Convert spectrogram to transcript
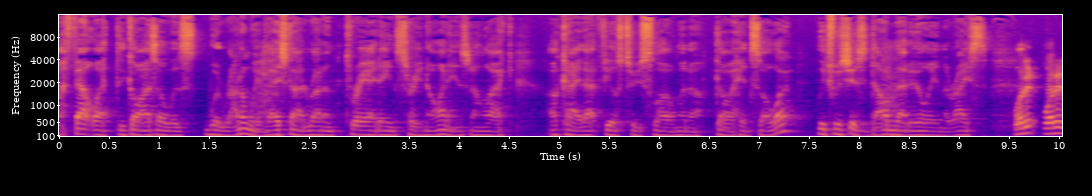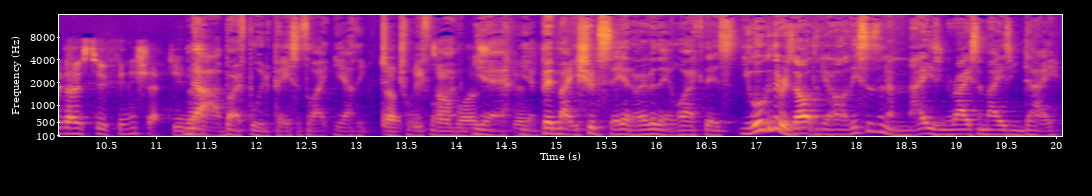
I felt like the guys I was were running with they started running three eighteens, three nineteens, and I'm like, okay, that feels too slow. I'm going to go ahead solo, which was just dumb that early in the race. What did, what did those two finish at? Do you know? Nah, both blew to pieces. Like, yeah, I think 225. Oh, yeah, yeah, yeah, But, mate, you should see it over there. Like, there's, you look at the result and go, oh, this is an amazing race, amazing day.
